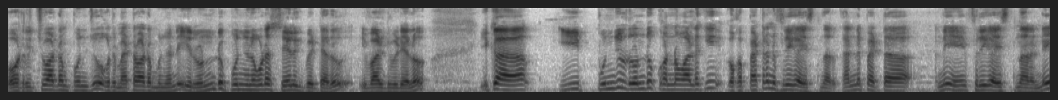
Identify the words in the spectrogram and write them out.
ఒకటి రిచ్ వాటం పుంజు ఒకటి మెట్టవాటం పుంజు అండి. ఈ రెండు పుంజులు కూడా సేల్కి పెట్టారు ఇవాళ వీడియోలో. ఇక ఈ పుంజులు రెండు కొన్న వాళ్ళకి ఒక పెట్టని ఫ్రీగా ఇస్తున్నారు. కన్నె పెట్టని ఫ్రీగా ఇస్తున్నారండి.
